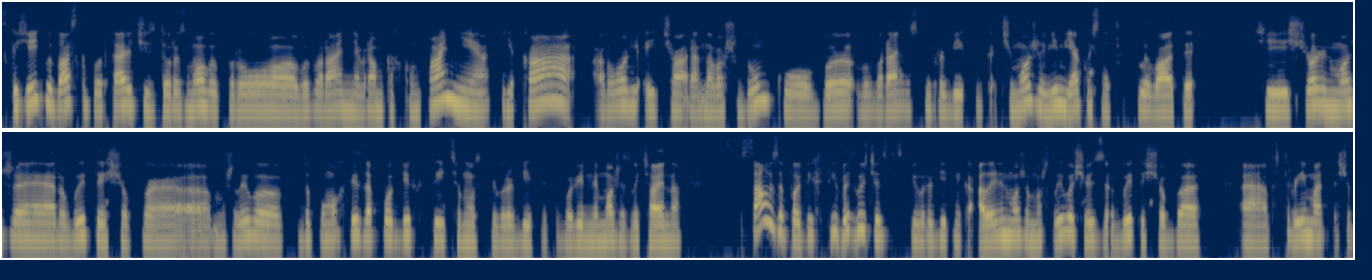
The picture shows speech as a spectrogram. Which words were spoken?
Скажіть, будь ласка, повертаючись до розмови про вигорання в рамках компанії, яка роль HR, на вашу думку, в вигоранні співробітника? Чи може він якось на це впливати? Чи що він може робити, щоб, е, можливо, допомогти запобігти цьому співробітнику? Бо він не може, звичайно, сам запобігти без участі співробітника, але він може, можливо, щось зробити, щоб е, втримати, щоб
